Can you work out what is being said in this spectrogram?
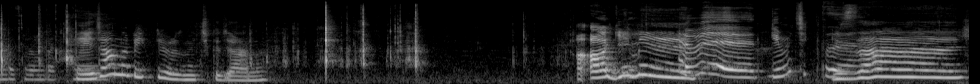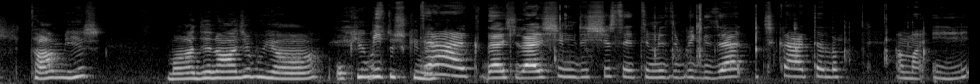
bakalım bakalım. Heyecanla bekliyoruz ne çıkacağını. Aa gemi. Evet gemi çıktı. Güzel. Tam bir maceracı bu ya. Okyanus düşkünü. Bitti arkadaşlar. Şimdi şu setimizi bir güzel çıkartalım. Ama iyi.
